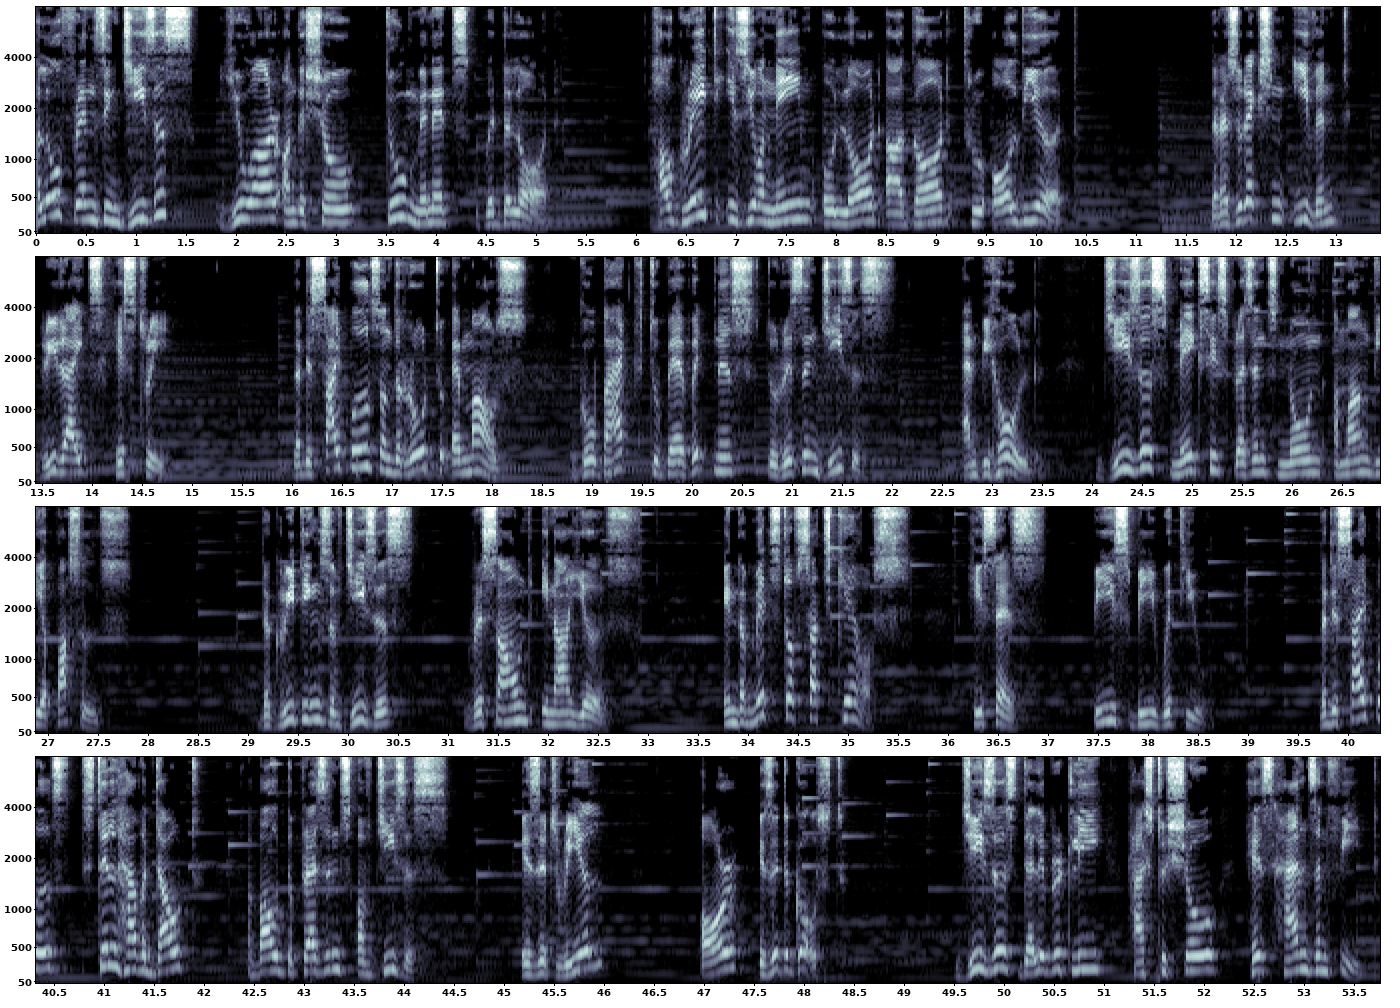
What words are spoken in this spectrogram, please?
Hello, friends in Jesus. You are on the show Two Minutes with the Lord. How great is your name, O Lord our God, through all the earth. The resurrection event rewrites history. The disciples on the road to Emmaus go back to bear witness to risen Jesus. And behold, Jesus makes his presence known among the apostles. The greetings of Jesus resound in our ears. In the midst of such chaos, he says, Peace be with you. The disciples still have a doubt about the presence of Jesus. Is it real or is it a ghost? Jesus deliberately has to show his hands and feet.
